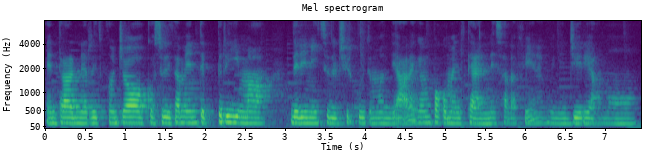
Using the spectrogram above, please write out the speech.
entrare nel ritmo gioco solitamente prima dell'inizio del circuito mondiale, che è un po' come il tennis alla fine, quindi giriamo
